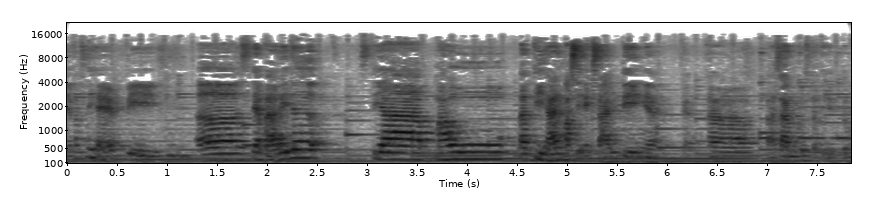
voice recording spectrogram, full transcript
ya pasti happy. Eh, setiap hari itu setiap mau latihan pasti exciting ya, Perasaanku seperti itu.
